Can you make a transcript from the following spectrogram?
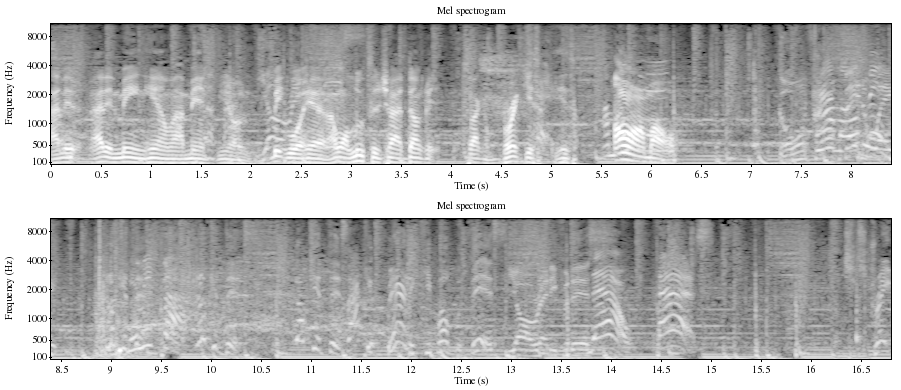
I didn't. I didn't mean him. I meant you know, big boy here. I want Luther to try to dunk it so I can break his his arm off. Going for a I'm fadeaway. Look at Give this. Look at this. Look at this. I can barely keep up with this. Y'all ready for this? Now. Pass. Straight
